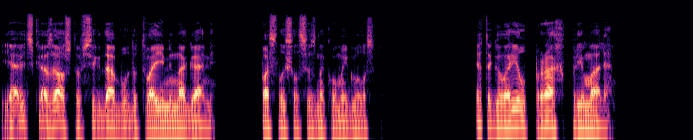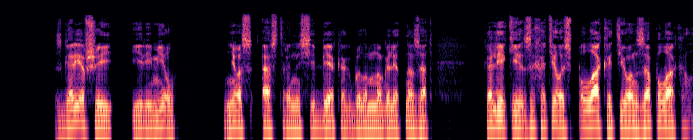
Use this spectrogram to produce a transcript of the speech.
«Я ведь сказал, что всегда буду твоими ногами», — послышался знакомый голос. Это говорил прах Прималя. Сгоревший Еремил нес Астры на себе, как было много лет назад. Калеке захотелось плакать, и он заплакал.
